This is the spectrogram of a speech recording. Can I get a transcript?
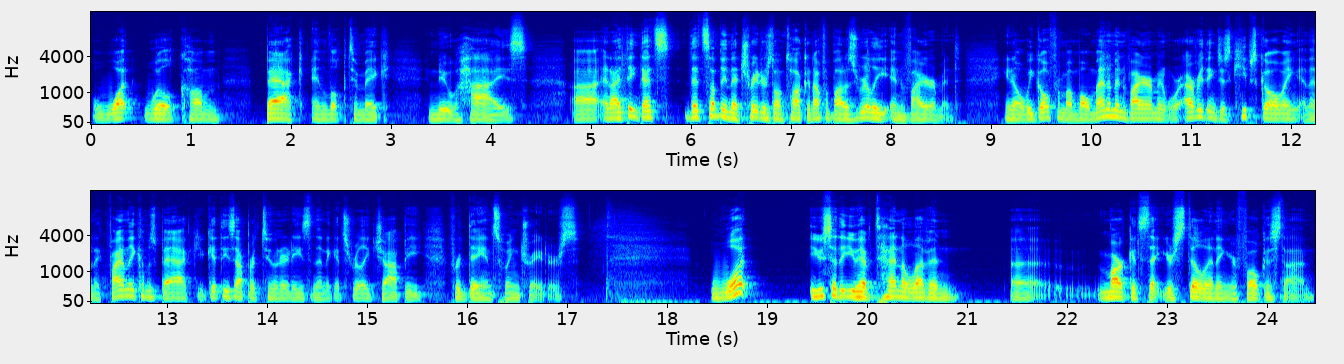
what will come back and look to make new highs. Uh, and I think that's that's something that traders don't talk enough about is really environment. You know, we go from a momentum environment where everything just keeps going and then it finally comes back. You get these opportunities and then it gets really choppy for day and swing traders. What you said that you have 10, 11 uh, markets that you're still in and you're focused on.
